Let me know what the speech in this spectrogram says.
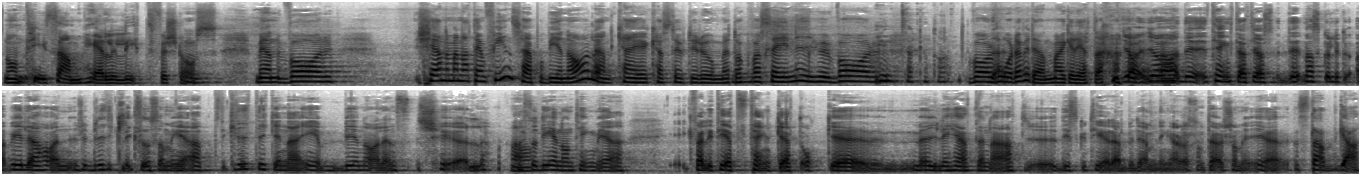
någonting samhälleligt förstås. Mm. Men var Känner man att den finns här på biennalen kan jag kasta ut i rummet. Och vad säger ni? Hur, var mm, var vårdar vi den, Margareta? Ja, jag hade tänkt att jag, man skulle vilja ha en rubrik liksom som är att kritikerna är biennalens köl. Ja. Alltså det är någonting med kvalitetstänket och eh, möjligheterna att eh, diskutera bedömningar och sånt där som är stadga.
